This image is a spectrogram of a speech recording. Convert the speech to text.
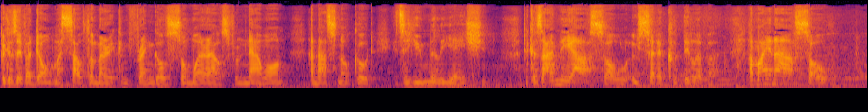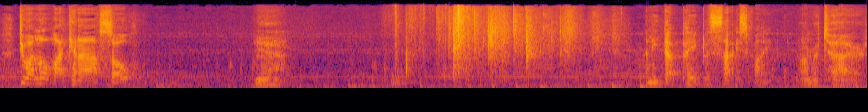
Because if I don't, my South American friend goes somewhere else from now on, and that's not good. It's a humiliation. Because I'm the arsehole who said I could deliver. Am I an arsehole? Do I look like an arsehole? Yeah. I need that paper satisfied. I'm retired.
